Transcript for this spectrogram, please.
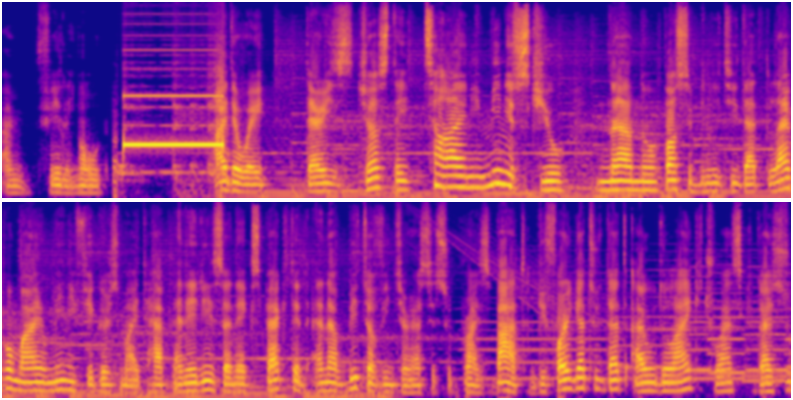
I'm feeling old. Either way, there is just a tiny minuscule nano possibility that LEGO Mario minifigures might happen and it is unexpected and a bit of interesting surprise. But before I get to that, I would like to ask you guys to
